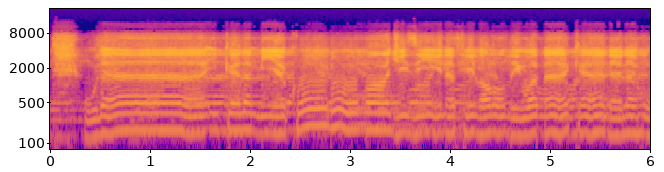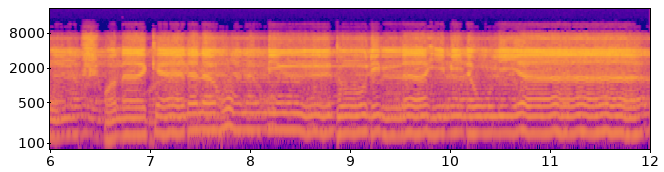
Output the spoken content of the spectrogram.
أولئك لم يكونوا معجزين في الأرض وما كان لهم وما كان لهم من دون الله من أولياء.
